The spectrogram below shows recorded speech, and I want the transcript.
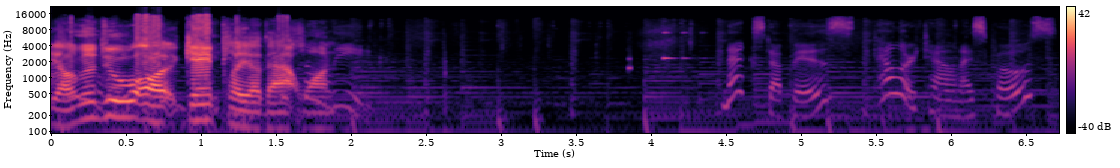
Yeah, I'm gonna do your uh, gameplay of that one. league. Next up is Tellertown, I suppose.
